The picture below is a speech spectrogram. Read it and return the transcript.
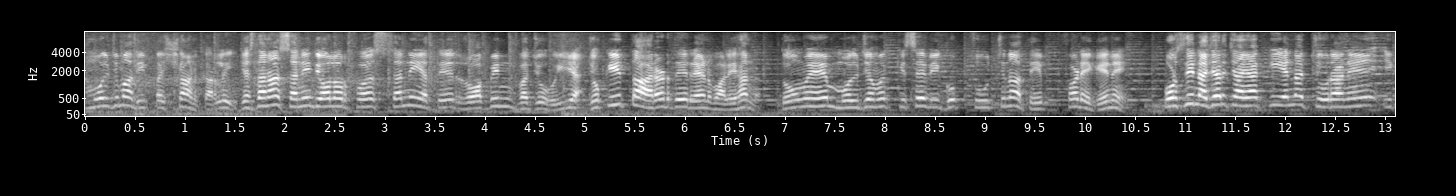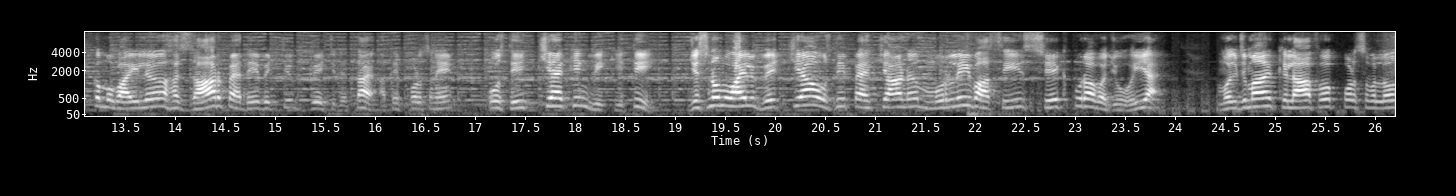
ਮੁਲਜ਼ਮਾਂ ਦੀ ਪਛਾਣ ਕਰ ਲਈ, ਜਿਸ ਦਾ ਨਾਮ ਸਨੀ ਦਿਓਲ ਉਰਫ ਸਨੀ ਅਤੇ ਰੋਬਿਨ ਵਜੋਂ ਹੋਈ ਹੈ, ਜੋ ਕਿ ਧਾਰੜ ਦੇ ਰਹਿਣ ਵਾਲੇ ਹਨ। ਦੋਵੇਂ ਮੁਲਜ਼ਮ ਕਿਸੇ ਵੀ ਗੁਪਤ ਸੂਚਨਾ ਤੇ ਫੜੇ ਗਏ ਨੇ। ਪੁਲਿਸ ਦੀ ਨਜ਼ਰ 'ਚ ਆਇਆ ਕਿ ਇਹਨਾਂ ਚੋਰਾਂ ਨੇ ਇੱਕ ਮੋਬਾਈਲ 1000 ਰੁਪਏ ਦੇ ਵਿੱਚ ਵੇਚ ਦਿੱਤਾ ਹੈ ਅਤੇ ਪੁਲਿਸ ਨੇ ਉਸ ਦੀ ਚੈਕਿੰਗ ਵੀ ਕੀਤੀ। ਜਿਸ ਨੂੰ ਮੋਬਾਈਲ ਵੇਚਿਆ, ਉਸ ਦੀ ਪਹਿਚਾਣ ਮੁਰਲੀ ਵਾਸੀ ਸ਼ੇਖਪੁਰਾ ਵਜੋਂ ਹੋਈ ਹੈ। ਮੁਲਜ਼ਮਾਂ ਖਿਲਾਫ ਪੁਲਿਸ ਵੱਲੋਂ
